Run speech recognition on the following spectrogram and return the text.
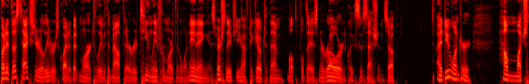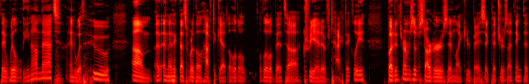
but it does tax your relievers quite a bit more to leave them out there routinely for more than one inning, especially if you have to go to them multiple days in a row or in quick succession. So I do wonder how much they will lean on that and with who. Um, and I think that's where they'll have to get a little a little bit uh, creative tactically. But in terms of starters and like your basic pitchers, I think that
